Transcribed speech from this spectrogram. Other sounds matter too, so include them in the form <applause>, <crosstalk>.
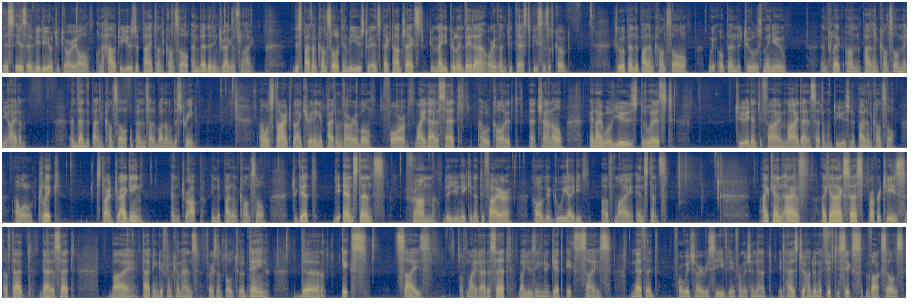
This is a video tutorial on how to use the Python console embedded in Dragonfly. This Python console can be used to inspect objects, to manipulate data, or even to test pieces of code. To open the Python console, we open the Tools menu and click on Python console menu item. And then the Python console opens at the bottom of the screen. I will start by creating a Python variable for my dataset. I will call it a channel and I will use the list to identify my dataset I want to use in the Python console. I will click, start dragging and drop in the Python console to get the instance from the unique identifier called the GUI ID of my instance. I can have I can access properties of that dataset by typing different commands. For example, to obtain the x size of my dataset by using the get x size method for which I received the information that it has 256 voxels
